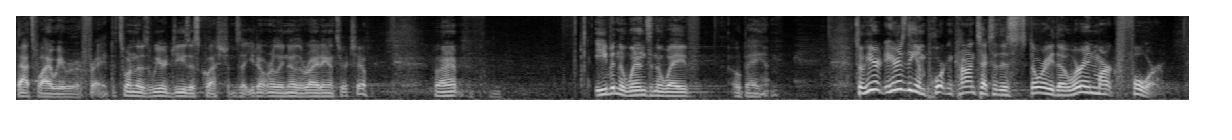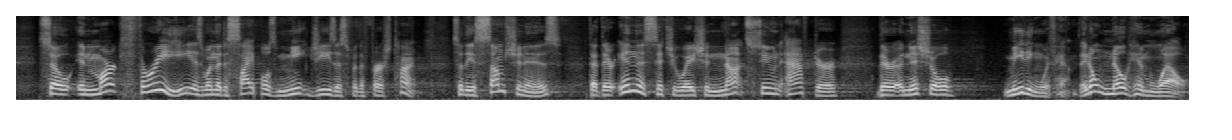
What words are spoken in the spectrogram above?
That's why we were afraid. It's one of those weird Jesus questions that you don't really know the right answer to. Right? Even the winds and the wave obey him. So here, here's the important context of this story, though. We're in Mark 4. So in Mark 3 is when the disciples meet Jesus for the first time. So the assumption is that they're in this situation not soon after their initial meeting with him. They don't know him well.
